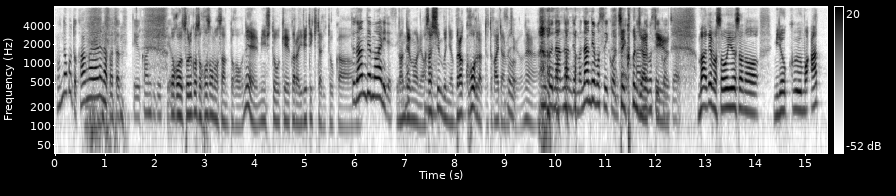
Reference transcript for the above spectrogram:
こんなこと考えられなかったっていう感じですよ。だからそれこそ細野さんとかをね民主党系から入れてきたりとか。何でもありですよ、ね、何でもあり。朝日新聞にはブラックホールだって書いてありましたけどね、本当に何でも何でも吸い込んじゃう。吸い込んじゃうまあでもそういうその魅力もあって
